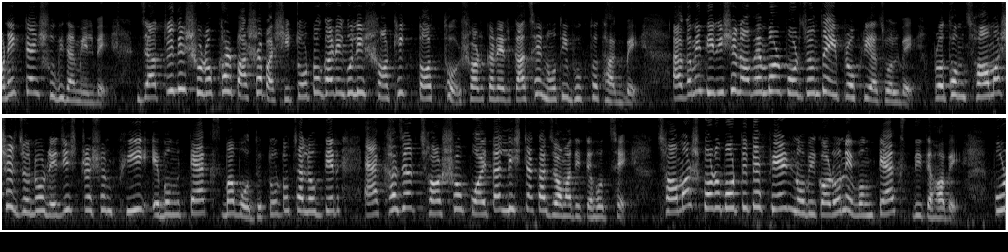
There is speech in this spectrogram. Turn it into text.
অনেকটাই সুবিধা মিলবে। যাত্রীদের সুরক্ষার পাশাপাশি টোটো গাড়িগুলির সঠিক তথ্য সরকারের কাছে নথিভুক্ত থাকবে। আগামী তিরিশে নভেম্বর পর্যন্ত এই প্রক্রিয়া চলবে। প্রথম ছ মাসের জন্য রেজিস্ট্রেশন ফি এবং ট্যাক্স বাবদ টোটো চালকদের এক হাজার ছশো পঁয়তাল্লিশ টাকা জমা দিতে হচ্ছে। ছ মাস পরবর্তীতে ফের নবীকরণ এবং ট্যাক্স দিতে হবে। পুর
